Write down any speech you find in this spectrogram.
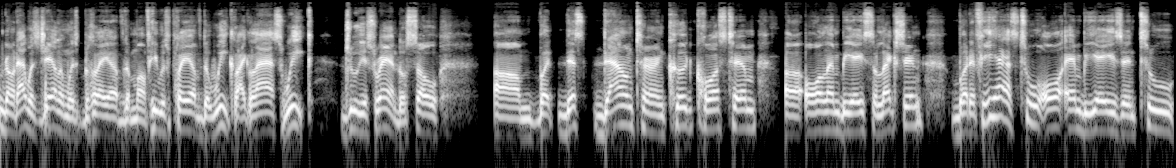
no, that was Jalen was Player of the Month. He was Player of the Week like last week. Julius Randle. So, um, but this downturn could cost him uh, All NBA selection. But if he has two All NBAs and two,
